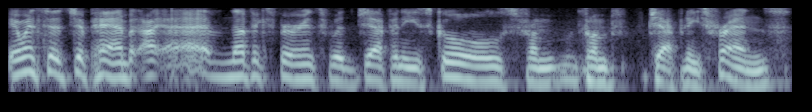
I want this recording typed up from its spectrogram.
Everyone says Japan, but I, I have enough experience with Japanese schools from from Japanese friends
